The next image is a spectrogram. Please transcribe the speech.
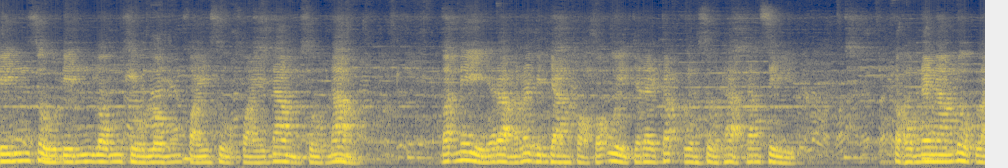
ดินสู่ดินลมสู่ลมไฟสู่ไฟน้ำสู่น้ำบัดนี้ร่างไรวิญญาณของพระอุ้ยจะได้กลับคืนสู่ธาตุทั้งสี่กับผมในนามลูกหล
